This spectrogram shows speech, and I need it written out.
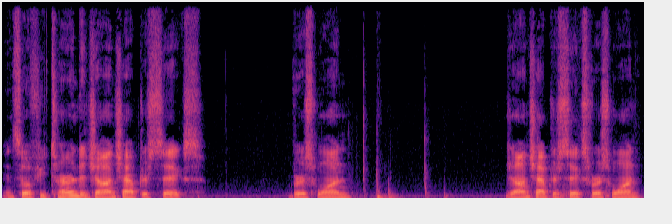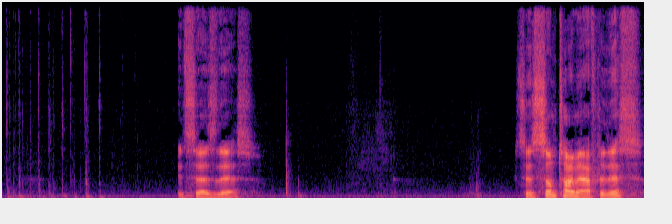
And so if you turn to John chapter 6, verse 1, John chapter 6, verse 1, it says this. It says, Sometime after this,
